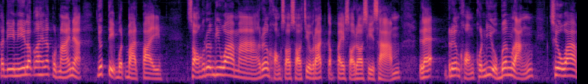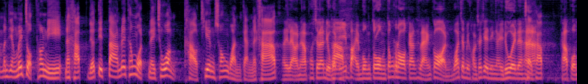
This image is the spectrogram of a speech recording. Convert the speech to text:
คดีนี้แล้วก็ให้นักกฎหมายเนี่ยยุติบทบาทไปสองเรื่องที่ว่ามาเรื่องของสสจิรัตน์กับไปสอดอ43 และเรื่องของคนที่อยู่เบื้องหลัง เชื่อว่ามันยังไม่จบเท่านี้นะครับเดี๋ยวติดตามได้ทั้งหมดในช่วงข่าวเที่ยงช่องวันกันนะครับใช่แล้วนะครับเพราะฉะนั้นเดี๋ยววันนี้ครับบ่ายโมงตรงต้องรอการแถลงก่อนว่าจะมีความชัดเจนยังไงด้วยนะฮะใช่ครับครับผม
